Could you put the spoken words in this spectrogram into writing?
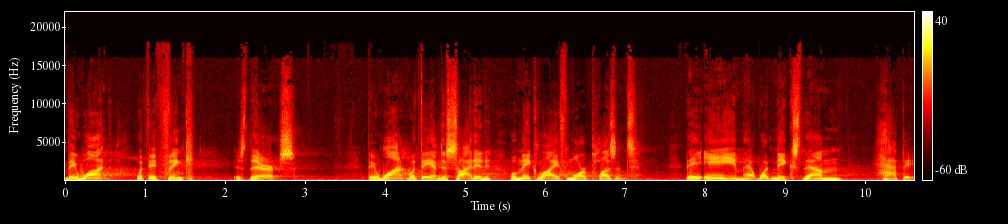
They want what they think is theirs. They want what they have decided will make life more pleasant. They aim at what makes them happy.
